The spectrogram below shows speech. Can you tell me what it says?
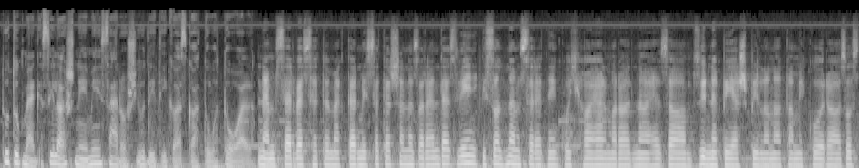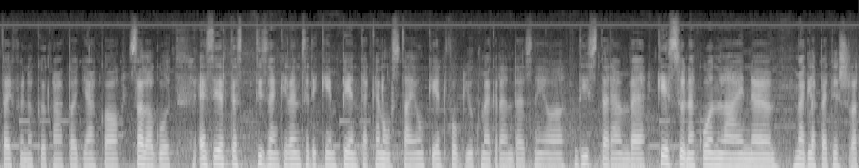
tudtuk meg Szilasné Mészáros Judit igazgatótól. Nem szervezhető meg természetesen ez a rendezvény, viszont nem szeretnénk, hogyha elmaradna ez az ünnepélyes pillanat, amikor az osztályfőnökök átadják a szalagot. Ezért ezt 19-én péntek pénteken osztályonként fogjuk megrendezni a díszterembe. Készülnek online meglepetésre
